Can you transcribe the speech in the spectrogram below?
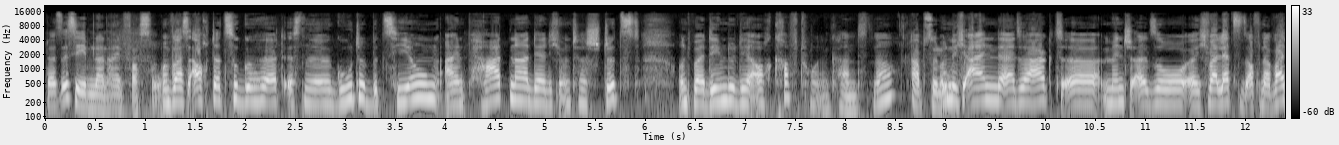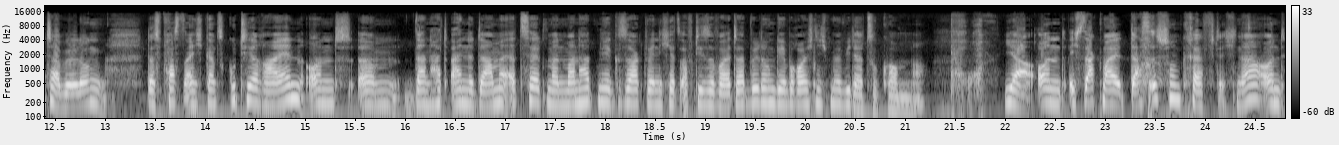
Das ist eben dann einfach so. Und was auch dazu gehört, ist eine gute Beziehung, ein Partner, der dich unterstützt und bei dem du dir auch Kraft holen kannst, ne? Absolut. Und nicht einen, der sagt, äh, Mensch, also ich war letztens auf einer Weiterbildung, das passt eigentlich ganz gut hier rein und ähm, dann hat eine Dame erzählt, mein Mann hat mir gesagt, wenn ich jetzt auf diese Weiterbildung gehe, brauche ich nicht mehr wiederzukommen, ne? Boah. Ja, und ich sag mal, das ist schon kräftig, ne? Und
